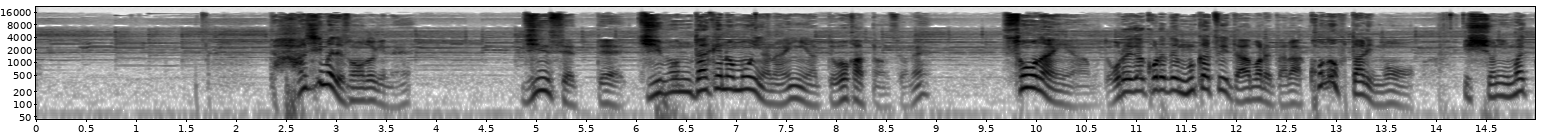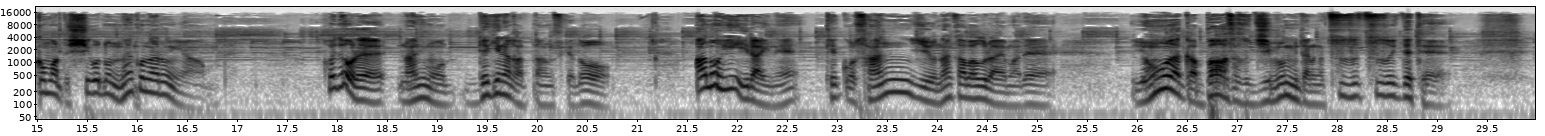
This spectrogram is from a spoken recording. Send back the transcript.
で初めてその時ね、人生って自分だけのもんやないんやって分かったんですよね。そうなんや。俺がこれでムカついて暴れたら、この二人も一緒に巻き込まれて仕事なくなるんや。これで俺何もできなかったんですけど、あの日以来ね、結構30半ばぐらいまで、世の中バーサス自分みたいなのが続いてて、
